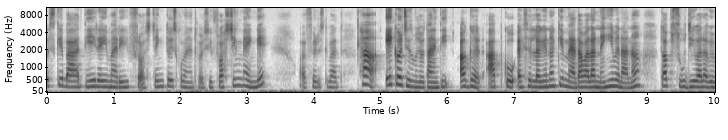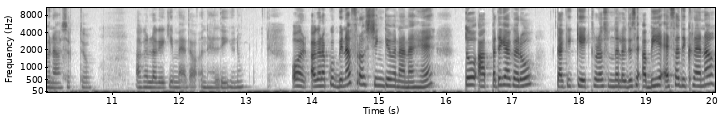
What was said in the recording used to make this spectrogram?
उसके बाद ये रही हमारी फ्रॉस्टिंग तो इसको मैंने थोड़ी सी फ्रॉस्टिंग लाएँगे और फिर उसके बाद हाँ एक और चीज़ मुझे बतानी थी। अगर आपको ऐसे लगे ना कि मैदा वाला नहीं बनाना तो आप सूजी वाला भी बना सकते हो। अगर लगे कि मैदा अनहेल्दी यू नो और अगर आपको बिना फ्रॉस्टिंग के बनाना है तो आप पता क्या करो? ताकि केक थोड़ा सुंदर लगे। जैसे अभी ये ऐसा दिख रहा है ना,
